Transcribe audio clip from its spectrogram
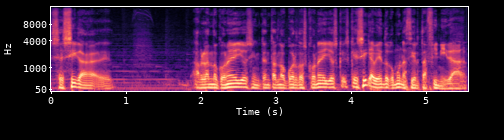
se siga eh, hablando con ellos, intentando acuerdos con ellos, que, que sigue habiendo como una cierta afinidad.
